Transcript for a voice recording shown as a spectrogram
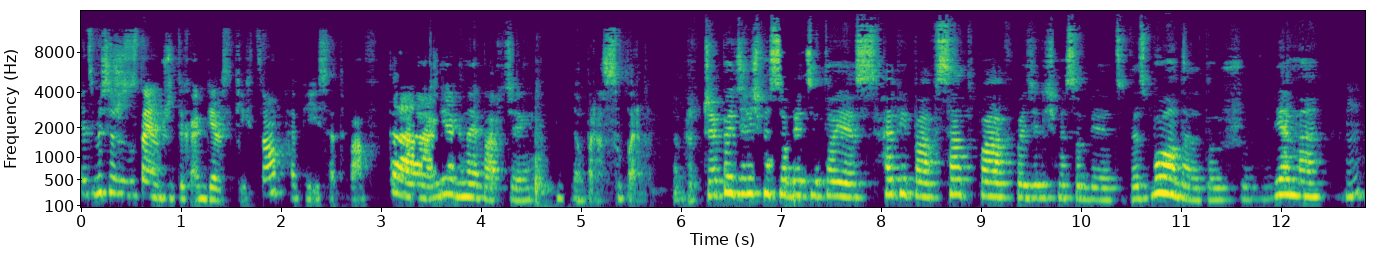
Więc myślę, że zostajemy przy tych angielskich, co? Happy i set path. Tak, jak najbardziej. Dobra, super. Dobra, czyli powiedzieliśmy sobie, co to jest happy path, sad path, powiedzieliśmy sobie, co to jest błąd, ale to już wiemy. Mhm.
